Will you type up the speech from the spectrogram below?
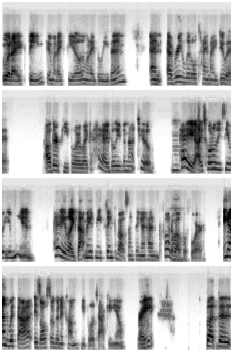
what I think and what I feel and what I believe in. And every little time I do it, other people are like, hey, I believe in that too. Mm-hmm. Hey, I totally see what you mean. Hey, like that made me think about something I hadn't thought wow. about before. And with that is also going to come people attacking you, right? Mm-hmm. But the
